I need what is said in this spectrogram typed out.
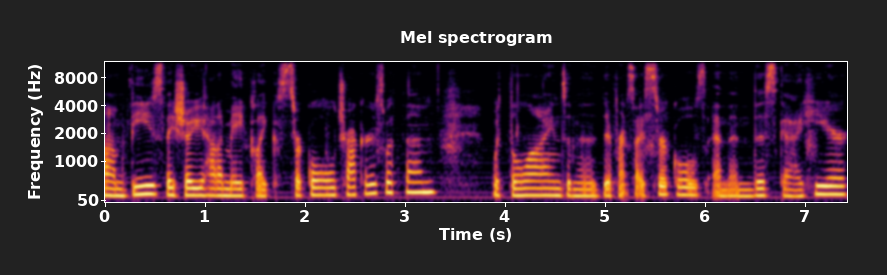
Um, these, they show you how to make like circle trackers with them with the lines and the different size circles and then this guy here.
